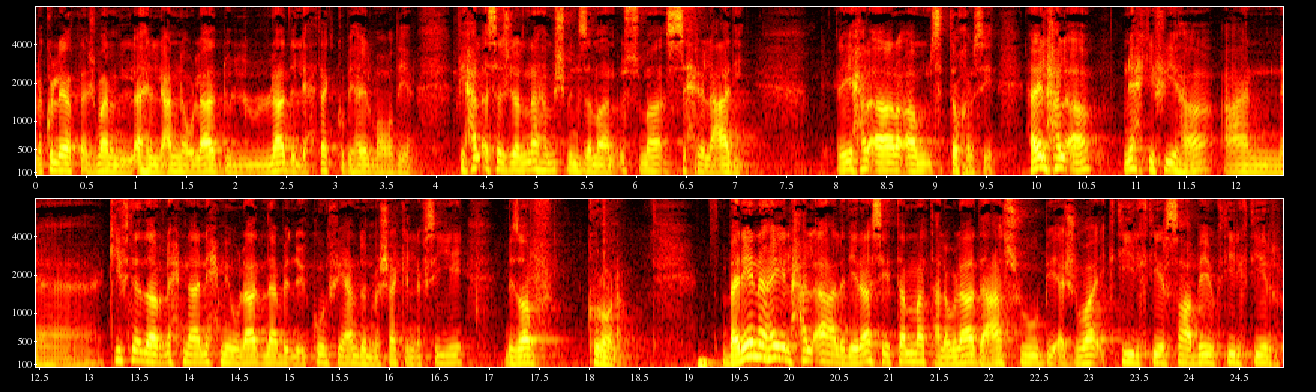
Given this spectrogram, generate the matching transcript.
لكلياتنا اجمالا الأهل اللي عندنا أولاد والأولاد اللي احتكوا بهاي المواضيع. في حلقة سجلناها مش من زمان اسمها السحر العادي. اللي هي حلقة رقم 56 هاي الحلقة بنحكي فيها عن آه، كيف نقدر نحن نحمي أولادنا بأنه يكون في عندهم مشاكل نفسية بظرف كورونا. بنينا هي الحلقة على دراسة تمت على أولاد عاشوا بأجواء كتير كتير صعبة وكتير كتير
